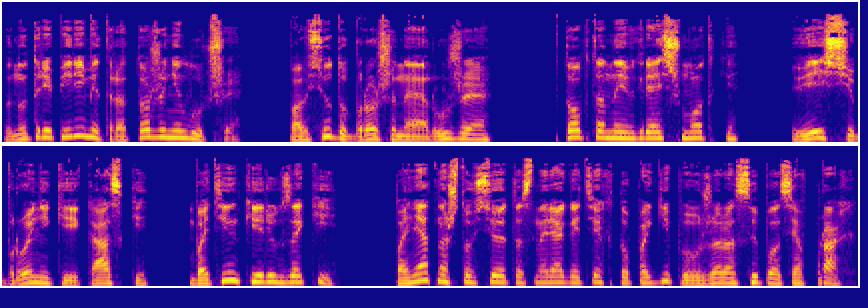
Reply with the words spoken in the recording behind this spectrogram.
Внутри периметра тоже не лучше. Повсюду брошенное оружие, втоптанные в грязь шмотки, вещи, броники и каски, ботинки и рюкзаки. Понятно, что все это снаряга тех, кто погиб и уже рассыпался в прах.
